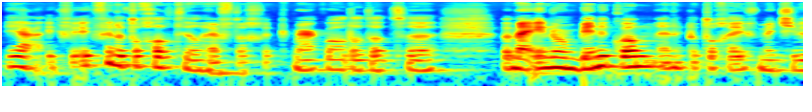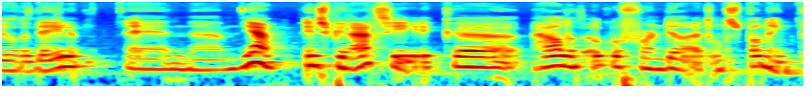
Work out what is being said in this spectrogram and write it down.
ja, ik, ik vind het toch altijd heel heftig. Ik merk wel dat dat uh, bij mij enorm binnenkwam en ik dat toch even met je wilde delen. En uh, ja, inspiratie. Ik haalde het ook wel voor een deel uit ontspanning.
